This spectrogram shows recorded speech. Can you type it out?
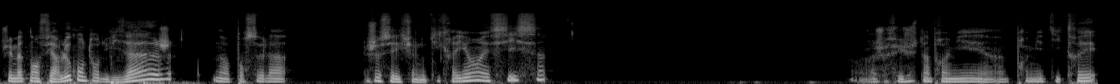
Je vais maintenant faire le contour du visage. Non, pour cela, je sélectionne l'outil crayon, F6. je fais juste un premier, un premier petit trait.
